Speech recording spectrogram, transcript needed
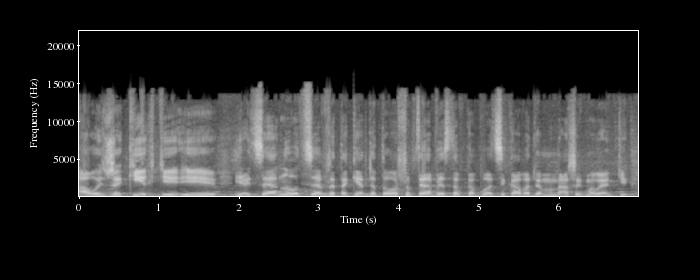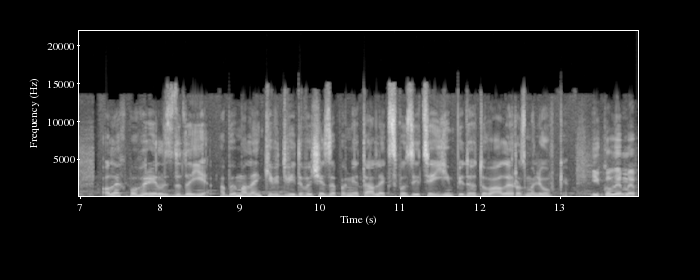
А ось вже кіхті і яйце ну це вже таке для того, щоб ця виставка була цікава для наших маленьких. Олег Погорілець додає, аби маленькі відвідувачі запам'ятали експозицію, їм підготували розмальовки. І коли ми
